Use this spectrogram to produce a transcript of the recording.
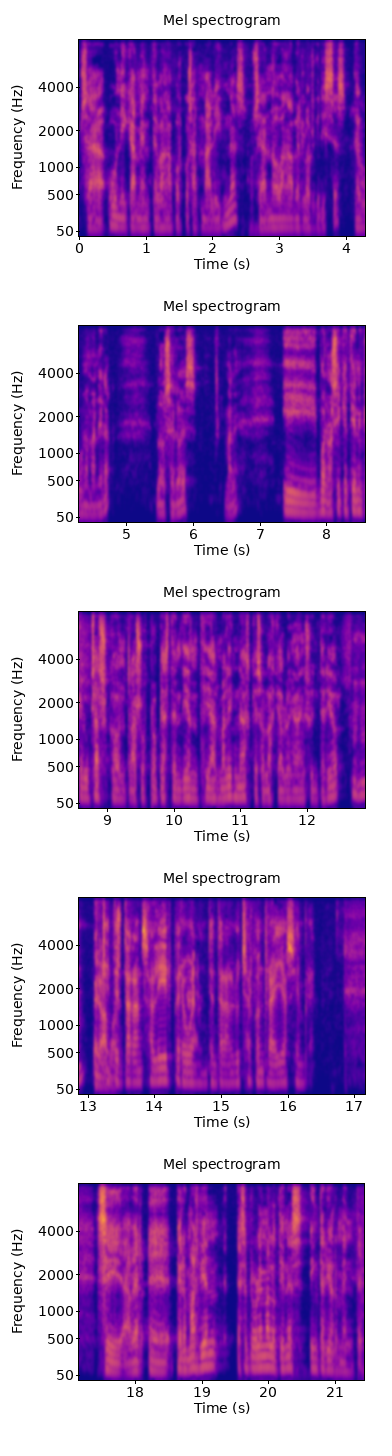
o sea, únicamente van a por cosas malignas, o sea, no van a ver los grises de alguna manera, los héroes, ¿vale? Y bueno, sí que tienen que luchar contra sus propias tendencias malignas, que son las que albergan en su interior. pero Intentarán salir, pero bueno, intentarán luchar contra ellas siempre. Sí, a ver, eh, pero más bien ese problema lo tienes interiormente.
